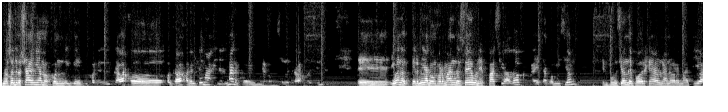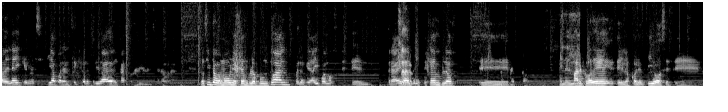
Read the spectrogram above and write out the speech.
Nosotros ya veníamos con, eh, el trabajo, con trabajo en el tema en el marco de la Comisión de Trabajo Decente. Eh, y bueno, termina conformándose un espacio ad hoc a esta comisión en función de poder generar una normativa de ley que no existía para el sector privado en caso de violencia laboral. Lo cito como un ejemplo puntual, pero que ahí podemos este, traer otros ejemplos eh, en el marco de eh, los colectivos este, de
